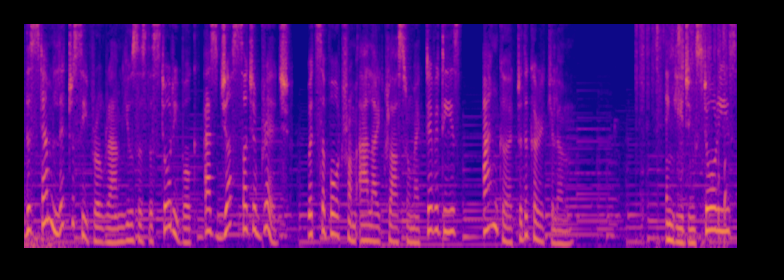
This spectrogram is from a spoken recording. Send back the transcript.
The STEM literacy program uses the storybook as just such a bridge with support from allied classroom activities anchored to the curriculum. Engaging stories,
